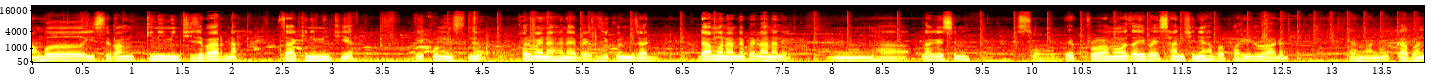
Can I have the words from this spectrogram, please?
आंबो इसेबांखिनि मिन्थिजोबा आरोना। जाखिनि मिन्थियो बेखौ नोंसोरनो फोरमायना होनायबाय जिखुनु जा दा मोनानिफ्राय लानानै लागैसिम स' बे प्रग्रामाव जाहैबाय सानसेनि हाबाफारिल' लादों। थारमाने गाबोन।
